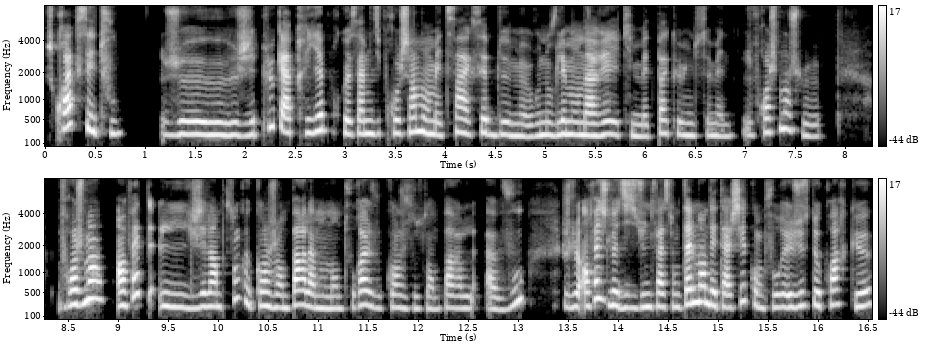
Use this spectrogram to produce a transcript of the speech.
Je crois que c'est tout. Je j'ai plus qu'à prier pour que samedi prochain, mon médecin accepte de me renouveler mon arrêt et qu'il me mette pas qu'une semaine. Je franchement, je Franchement, en fait, j'ai l'impression que quand j'en parle à mon entourage ou quand je vous en parle à vous, je le en fait, je le dis d'une façon tellement détachée qu'on pourrait juste croire que,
